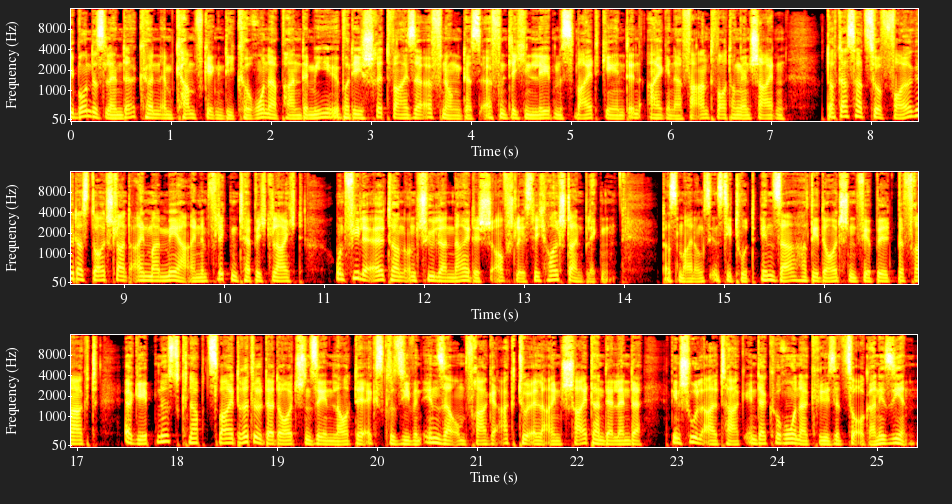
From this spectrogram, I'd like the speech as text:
Die Bundesländer können im Kampf gegen die Corona-Pandemie über die schrittweise Öffnung des öffentlichen Lebens weitgehend in eigener Verantwortung entscheiden. Doch das hat zur Folge, dass Deutschland einmal mehr einem Flickenteppich gleicht und viele Eltern und Schüler neidisch auf Schleswig-Holstein blicken. Das Meinungsinstitut INSA hat die Deutschen für Bild befragt. Ergebnis, knapp zwei Drittel der Deutschen sehen laut der exklusiven INSA-Umfrage aktuell ein Scheitern der Länder, den Schulalltag in der Corona-Krise zu organisieren.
